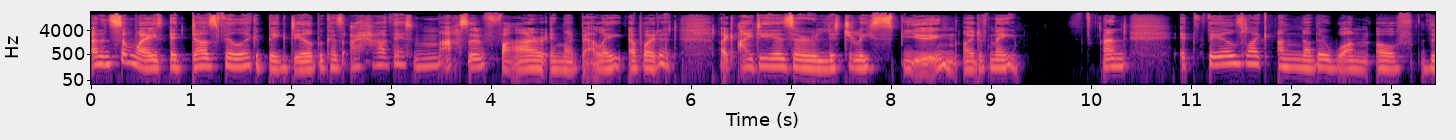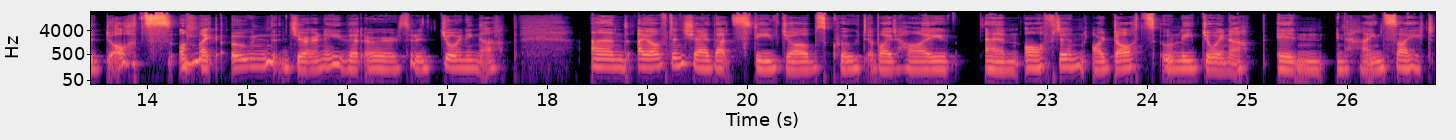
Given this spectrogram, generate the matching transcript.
And in some ways, it does feel like a big deal because I have this massive fire in my belly about it. Like ideas are literally spewing out of me. And it feels like another one of the dots on my own journey that are sort of joining up. And I often share that Steve Jobs quote about how um, often our dots only join up in in hindsight.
